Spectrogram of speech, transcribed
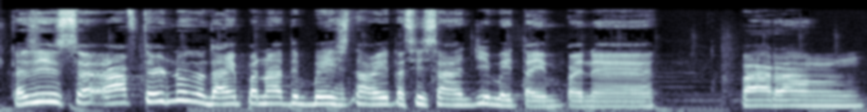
Kasi sa after nun, dahil pa natin base nakita si Sanji, may time pa na parang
